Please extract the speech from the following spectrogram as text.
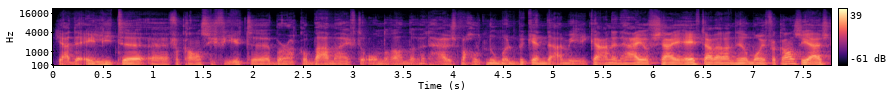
ja, de elite vakantie viert. Barack Obama heeft er onder andere een huis, maar goed, noem een bekende Amerikaan. En hij of zij heeft daar wel een heel mooi vakantiehuis.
